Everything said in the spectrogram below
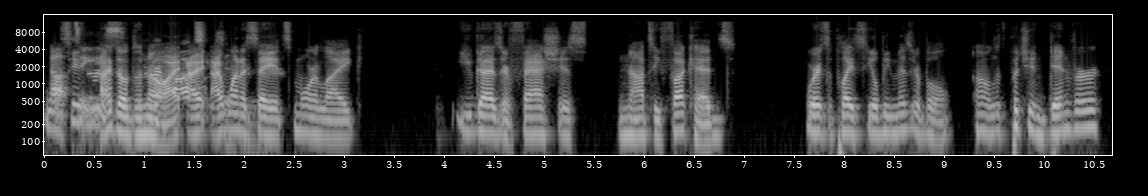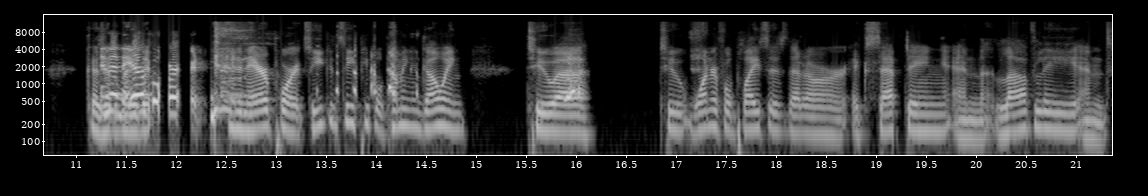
Nazis. there's- I don't know. I I, I want to say it's more like you guys are fascist Nazi fuckheads. Where's the place you'll be miserable? Oh, let's put you in Denver because in an airport. in an airport, so you can see people coming and going to uh to wonderful places that are accepting and lovely and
